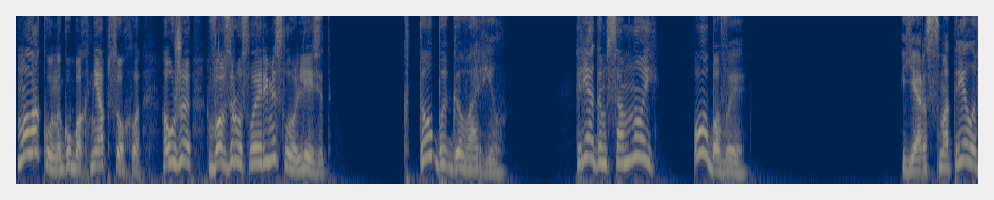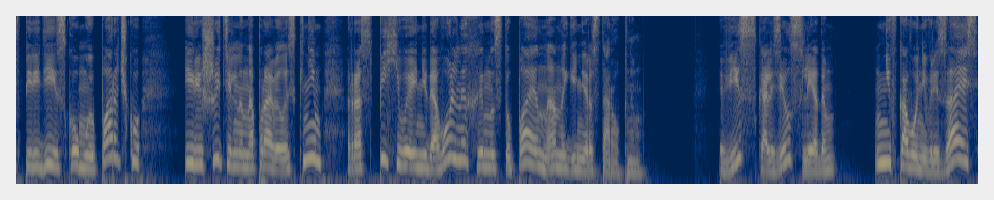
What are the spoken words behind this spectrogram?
«Молоко на губах не обсохло, а уже во взрослое ремесло лезет». «Кто бы говорил? Рядом со мной оба вы!» Я рассмотрела впереди искомую парочку и решительно направилась к ним, распихивая недовольных и наступая на ноги нерасторопным. Виз скользил следом — ни в кого не врезаясь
